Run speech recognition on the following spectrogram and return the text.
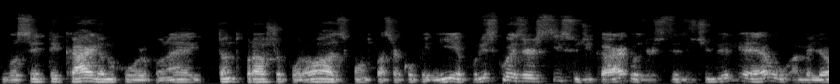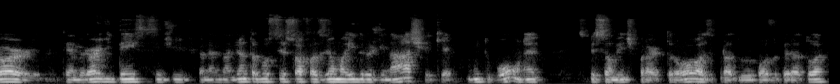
você ter carga no corpo, né? Tanto para osteoporose quanto para sarcopenia. Por isso que o exercício de carga, o exercício resistido, ele é a melhor, tem a melhor evidência científica, né? Não adianta você só fazer uma hidroginástica, que é muito bom, né? Especialmente para artrose, para dor pós-operatória,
